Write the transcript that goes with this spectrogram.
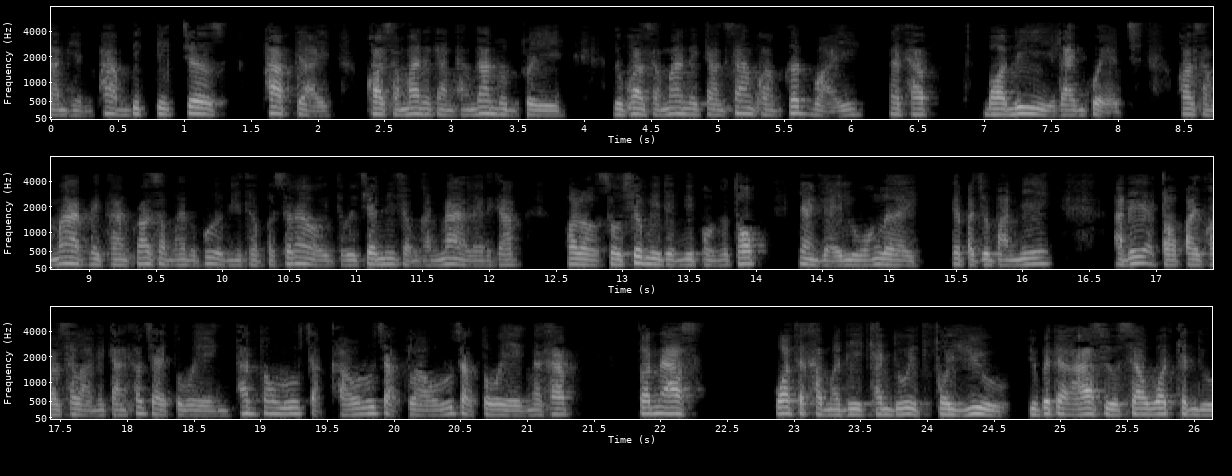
การเห็นภาพ big pictures ภาพใหญ่ ความสามารถในการทางด้านดนตรี หรือความสามารถในการสร้างความเคลื่อนไหวนะครับ body language ความสามารถในการความสัมพันธ์กับผู้อื่น interpersonal intelligence นี่สำคัญมากเลยนะครับ เพราะเราโซเชียลมีเดียมีผลกระทบอย่างใหญ่หลวงเลย ในปัจจุบันนี้ อันนี้ต่อไปความฉลาดในการเข้าใจตัวเอง ท่านต้องรู้จักเขารู้จักเรารู้จักตัวเองนะครับ Don't ask what the company can do it for you you better ask yourself what can do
